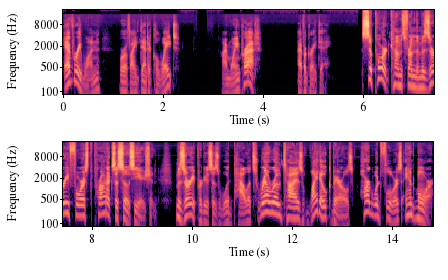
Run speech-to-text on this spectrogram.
everyone were of identical weight. I'm Wayne Pratt. Have a great day. Support comes from the Missouri Forest Products Association. Missouri produces wood pallets, railroad ties, white oak barrels, hardwood floors, and more.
